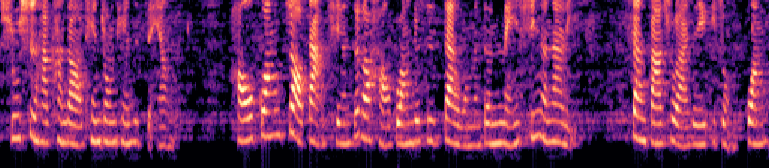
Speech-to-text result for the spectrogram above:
苏轼他看到天中天是怎样的？毫光照大千，这个毫光就是在我们的眉心的那里散发出来的一一种光。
